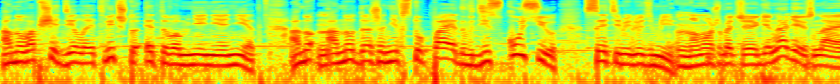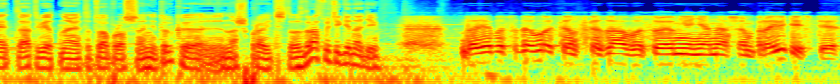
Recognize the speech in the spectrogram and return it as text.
Оно вообще делает вид, что этого мнения нет. Оно, оно даже не вступает в дискуссию с этими людьми. Но, может быть, Геннадий знает ответ на этот вопрос, а не только наше правительство. Здравствуйте, Геннадий. Да я бы с удовольствием сказал бы свое мнение о нашем правительстве,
